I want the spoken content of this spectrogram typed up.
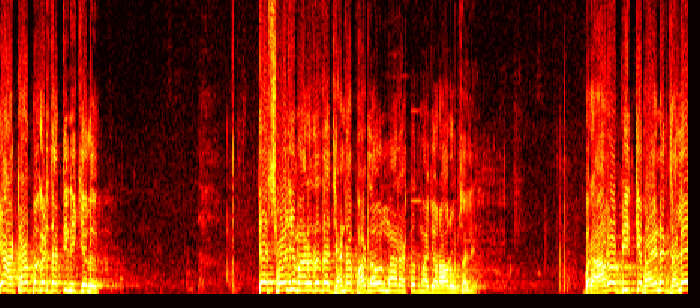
या अठरा पगड जातीने केलं. त्या शिवाजी महाराजाचा झेंडा फाड लावून महाराष्ट्रात माझ्यावर आरोप झाले. बरं आरोप इतके भयानक झाले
